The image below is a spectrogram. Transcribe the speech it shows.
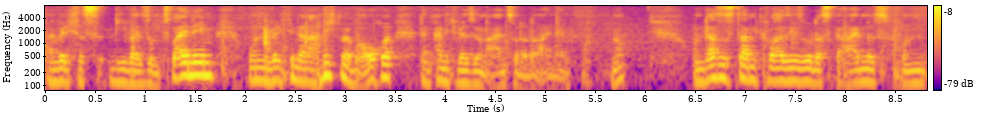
dann werde ich das die Version 2 nehmen. Und wenn ich den danach nicht mehr brauche, dann kann ich Version 1 oder 3 nehmen. Ne? Und das ist dann quasi so das Geheimnis von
